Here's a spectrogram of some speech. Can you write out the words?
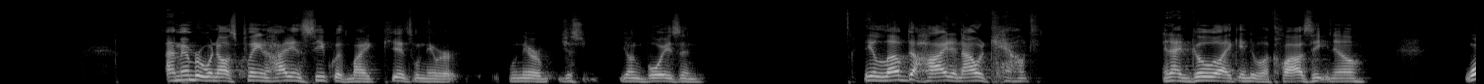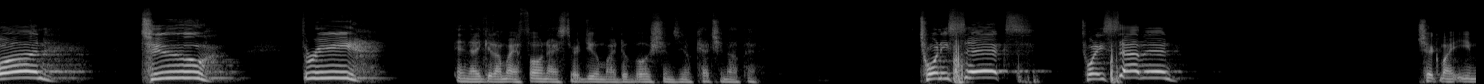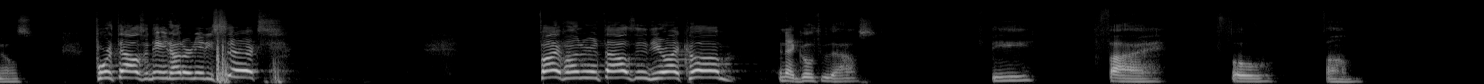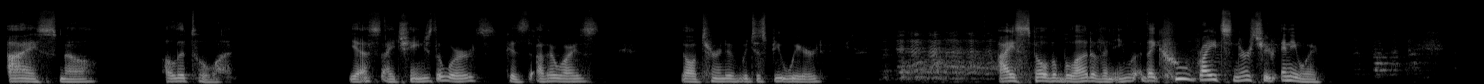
I remember when I was playing hide and seek with my kids when they were when they were just young boys and they loved to hide and I would count. And I'd go like into a closet, you know. One, two, three. And I get on my phone and I start doing my devotions, you know, catching up. And 26, 27. Check my emails. 4,886. 500,000, here I come. And I go through the house. Fee, fi, fo, fum. I smell a little one. Yes, I changed the words because otherwise the alternative would just be weird. I smell the blood of an English. Like, who writes nursery? Anyway.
